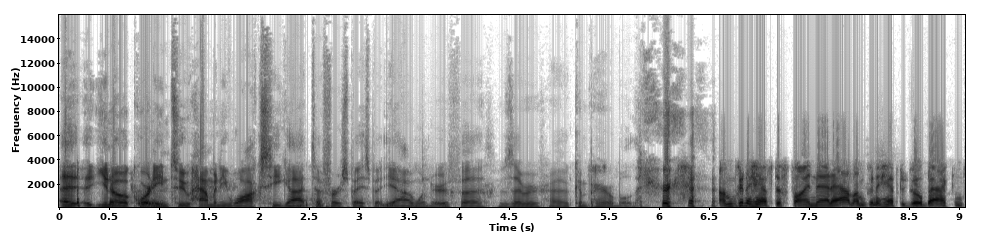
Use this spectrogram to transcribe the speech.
Uh, you know, according to how many walks he got to first base. But yeah, I wonder if uh, it was ever uh, comparable there. I'm going to have to find that out. I'm going to have to go back and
